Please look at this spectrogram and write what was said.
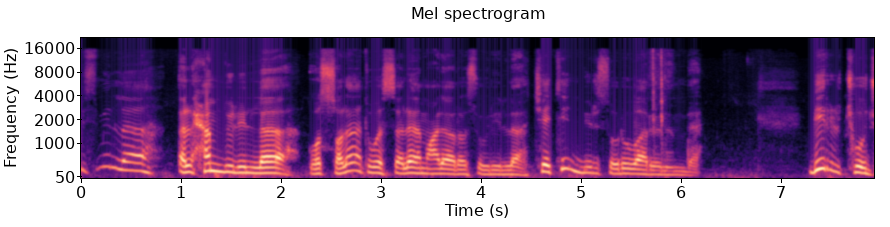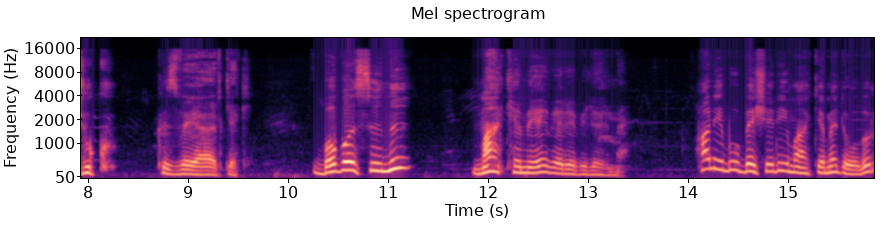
Bismillah, elhamdülillah, ve salatu ve selamu ala Resulillah. Çetin bir soru var önümde. Bir çocuk, kız veya erkek, babasını mahkemeye verebilir mi? Hani bu beşeri mahkeme de olur,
